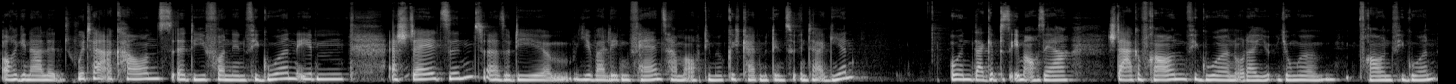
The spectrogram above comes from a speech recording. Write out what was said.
originale Twitter-Accounts, äh, die von den Figuren eben erstellt sind. Also die ähm, jeweiligen Fans haben auch die Möglichkeit, mit denen zu interagieren. Und da gibt es eben auch sehr starke Frauenfiguren oder junge Frauenfiguren.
